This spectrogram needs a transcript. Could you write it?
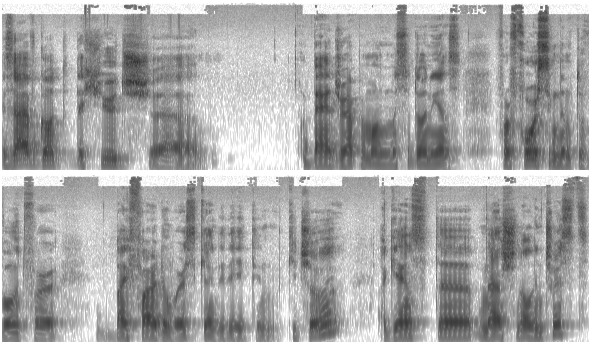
Zaev got the huge uh, bad rap among Macedonians for forcing them to vote for by far the worst candidate in Kičevo against the national interests.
